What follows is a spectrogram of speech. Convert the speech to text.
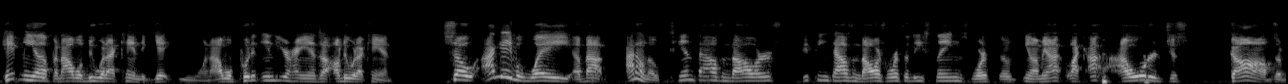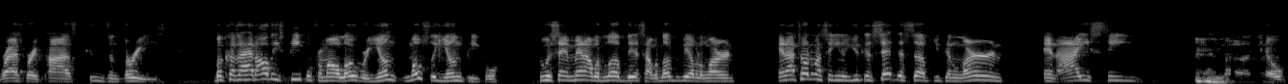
hit me up and I will do what I can to get you one. I will put it into your hands. I'll, I'll do what I can. So I gave away about, I don't know, $10,000, $15,000 worth of these things worth of, you know, I mean, I like, I, I ordered just gobs of Raspberry Pis twos and threes because I had all these people from all over, young, mostly young people who were saying, "Man, I would love this. I would love to be able to learn." And I told them, I said, "You know, you can set this up. You can learn an IC, uh, you know,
